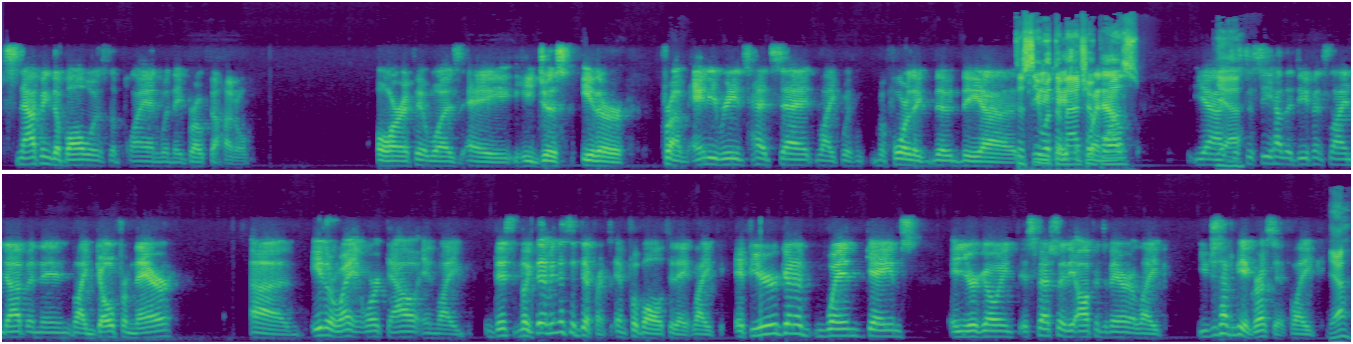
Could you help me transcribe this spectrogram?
snapping the ball was the plan when they broke the huddle, or if it was a he just either from Andy Reid's headset, like with before the the, the uh, To see what the matchup was. out. Yeah, Yeah. just to see how the defense lined up and then like go from there. Uh, either way, it worked out. And like this, like I mean, that's a difference in football today. Like if you're gonna win games and you're going, especially the offensive era, like you just have to be aggressive. Like yeah,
